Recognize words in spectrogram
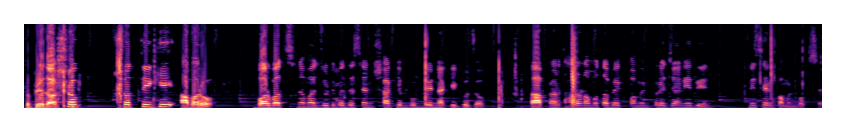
তো প্রিয় দর্শক, সত্যি কি আবারও বরবাদ সিনেমায় জুটি বেঁধেছেন সাকিব বুবলি নাকি গুজব? তা আপনার ধারণা মোতাবেক কমেন্ট করে জানিয়ে দিন নিচের কমেন্ট বক্সে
